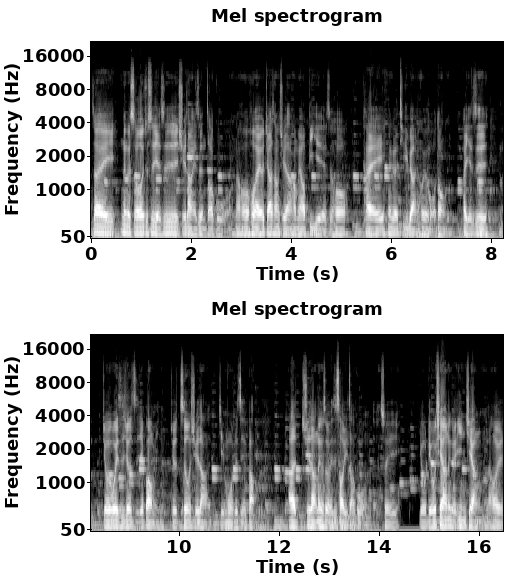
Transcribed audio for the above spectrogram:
在那个时候，就是也是学长也是很照顾我，然后后来又加上学长他们要毕业的时候开那个体育表演会活动，啊也是就我也是就直接报名，就之后学长的节目我就直接报，啊学长那个时候也是超级照顾我们的，所以有留下那个印象，然后也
